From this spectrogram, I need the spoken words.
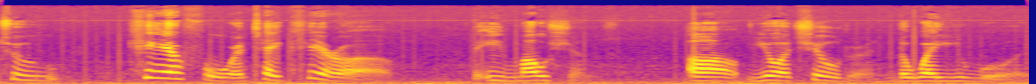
to care for and take care of the emotions of your children the way you would.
